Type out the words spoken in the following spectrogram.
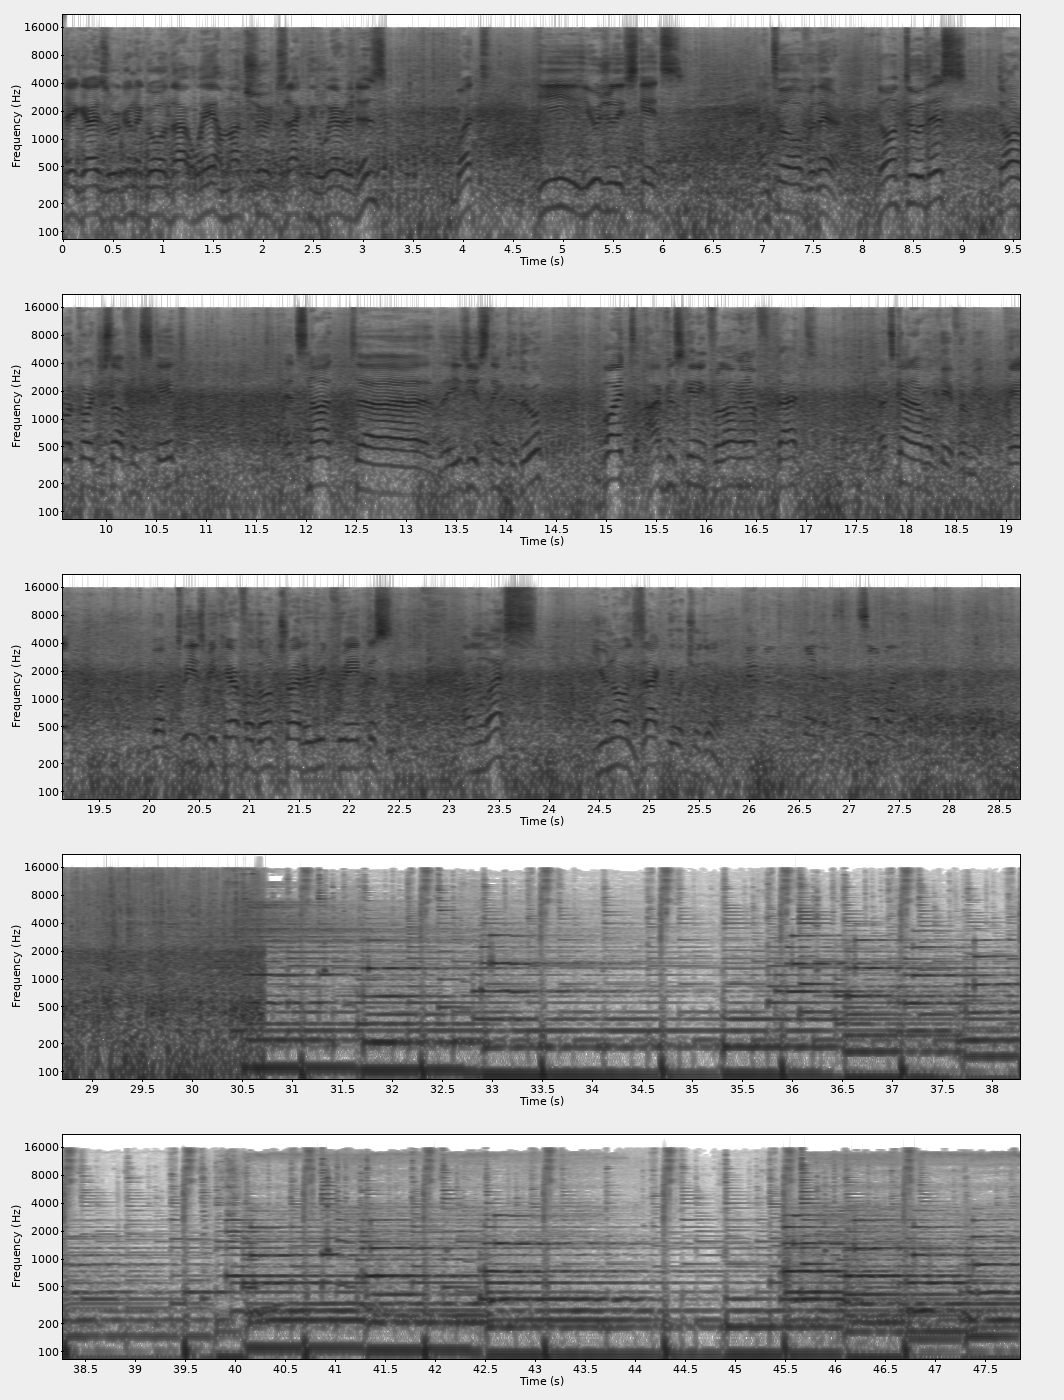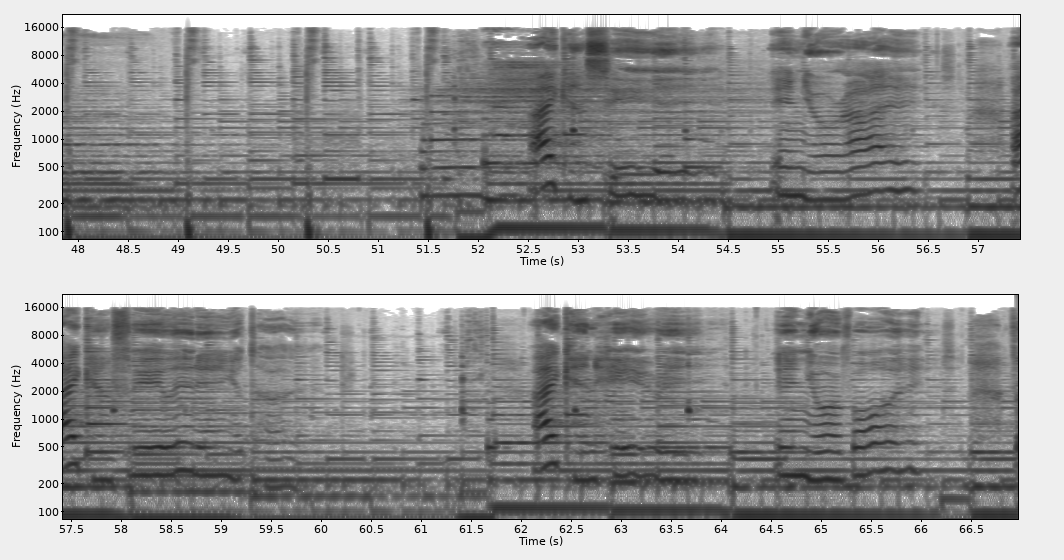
hey guys, we're gonna go that way. I'm not sure exactly where it is, but he usually skates until over there. Don't do this. Don't record yourself and skate. It's not uh, the easiest thing to do, but I've been skating for long enough that that's kind of okay for me, okay? But please be careful, don't try to recreate this unless you know exactly what you're doing. So fun.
